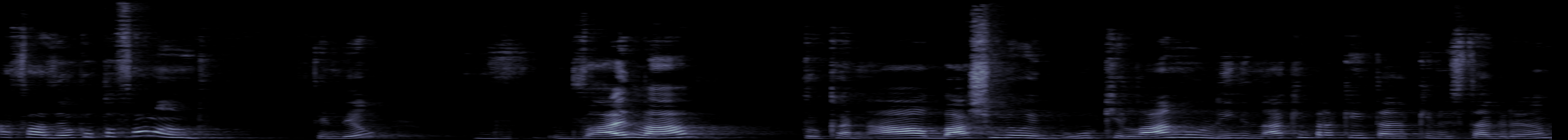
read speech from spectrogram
a fazer o que eu tô falando entendeu? Vai lá pro canal, baixa meu e-book lá no link, lá para quem está aqui no Instagram.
